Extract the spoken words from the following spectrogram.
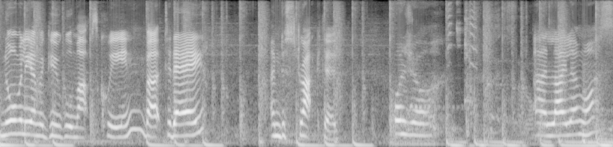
Normally I'm a Google Maps queen, but today I'm distracted. Bonjour. Uh, Lila Moss.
